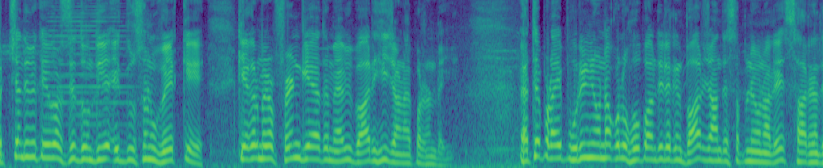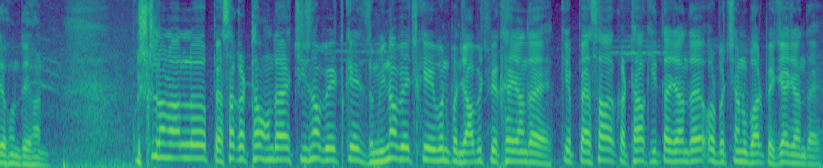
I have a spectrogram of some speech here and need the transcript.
ਬੱਚਿਆਂ ਦੀ ਵੀ ਕਈ ਵਾਰ ਜ਼ਿੱਦ ਹੁੰਦੀ ਹੈ ਇੱਕ ਦੂਸਰੇ ਨੂੰ ਵੇਖ ਕੇ ਕਿ ਅਗਰ ਮੇਰਾ ਫਰੈਂਡ ਗਿਆ ਤਾਂ ਮੈਂ ਵੀ ਬਾਹਰ ਹੀ ਜਾਣਾ ਪੜਨ ਲਈ। ਇੱਥੇ ਪੜ੍ਹਾਈ ਪੂਰੀ ਨਹੀਂ ਉਹਨਾਂ ਕੋਲ ਹੋ ਪਾਉਂਦੀ, ਲੇਕਿਨ ਬਾਹਰ ਜਾਣ ਦੇ ਸੁਪਨੇ ਉਹਨਾਂ ਦੇ ਸਾਰਿਆਂ ਦੇ ਹੁੰਦੇ ਹਨ। ਮੁਸ਼ਕਲਾਂ ਨਾਲ ਪੈਸਾ ਇਕੱਠਾ ਹੁੰਦਾ ਹੈ, ਚੀਜ਼ਾਂ ਵੇਚ ਕੇ, ਜ਼ਮੀਨਾਂ ਵੇਚ ਕੇ ਇਵਨ ਪੰਜਾਬ ਵਿੱਚ ਵੇਖਿਆ ਜਾਂਦਾ ਹੈ ਕਿ ਪੈਸਾ ਇਕੱਠਾ ਕੀਤਾ ਜਾਂਦਾ ਹੈ ਔਰ ਬੱਚਿਆਂ ਨੂੰ ਬਾਹਰ ਭੇਜਿਆ ਜਾਂਦਾ ਹੈ।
